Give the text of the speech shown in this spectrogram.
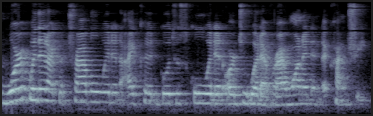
work with it, I could travel with it, I could go to school with it, or do whatever I wanted in the country.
